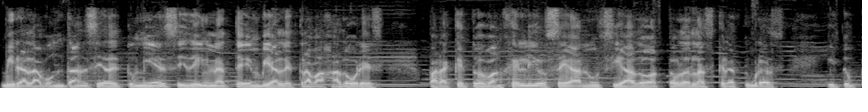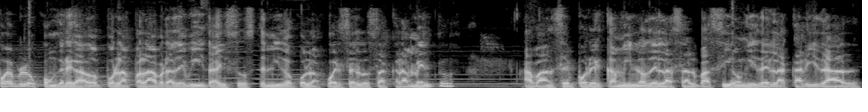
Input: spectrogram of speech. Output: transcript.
Mira la abundancia de tu mies y dígnate enviarle trabajadores para que tu evangelio sea anunciado a todas las criaturas y tu pueblo congregado por la palabra de vida y sostenido con la fuerza de los sacramentos, avance por el camino de la salvación y de la caridad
